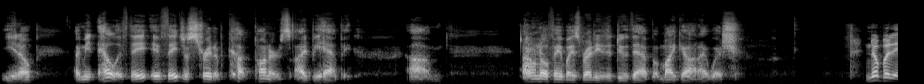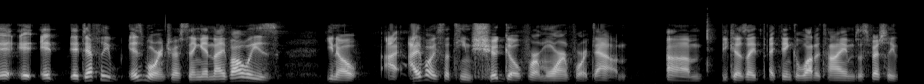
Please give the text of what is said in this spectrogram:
you know i mean hell if they if they just straight up cut punters i'd be happy um, i don't know if anybody's ready to do that but my god i wish no but it it, it definitely is more interesting and i've always you know I, i've always thought teams should go for more on fourth down um, because I, I think a lot of times, especially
